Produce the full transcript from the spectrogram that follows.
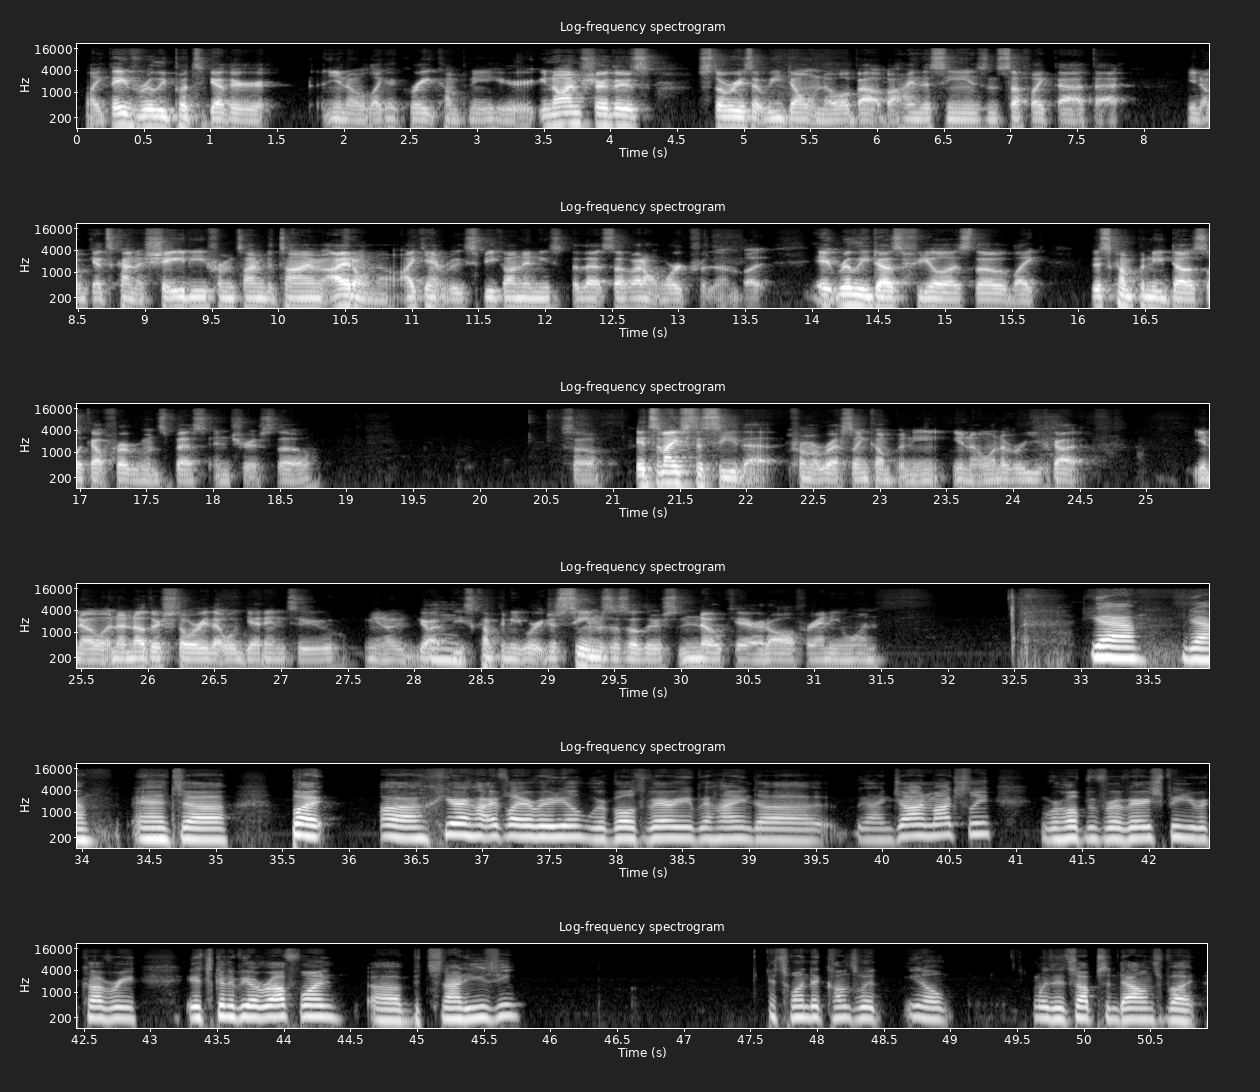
like they've really put together, you know, like a great company here. You know, I'm sure there's stories that we don't know about behind the scenes and stuff like that that you know gets kind of shady from time to time. I don't know. I can't really speak on any of that stuff. I don't work for them, but it really does feel as though like this company does look out for everyone's best interest though. So it's nice to see that from a wrestling company, you know, whenever you've got, you know, in another story that we'll get into, you know, you got Mhm. these company where it just seems as though there's no care at all for anyone. Yeah, yeah, and uh, but uh, here at High Flyer Radio, we're both very behind uh behind Jon Moxley. We're hoping for a very speedy recovery. It's going to be a rough one. Uh, it's not easy. It's one that comes with you know with its ups and downs, but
